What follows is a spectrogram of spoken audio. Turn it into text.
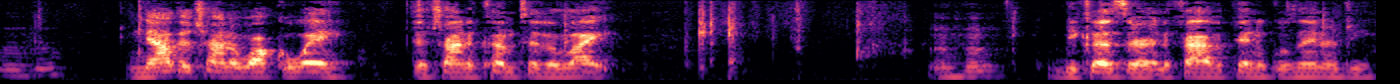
Mm -hmm. Now they're trying to walk away. They're trying to come to the light. Mm -hmm. Because they're in the Five of Pentacles energy.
